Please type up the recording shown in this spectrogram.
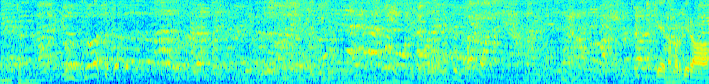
Madangan Iya nomor piro?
